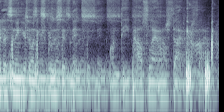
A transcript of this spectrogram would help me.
You're listening to an exclusive mix on deephouselounge.com.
